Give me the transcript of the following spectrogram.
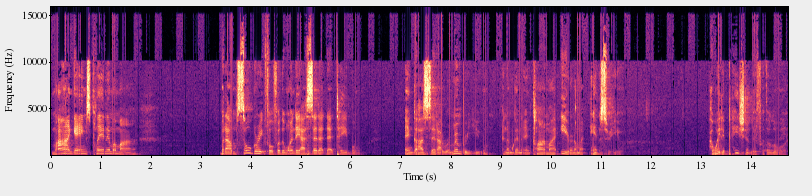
mind games playing in my mind. But I'm so grateful for the one day I sat at that table and God said, I remember you and I'm going to incline my ear and I'm going to answer you. I waited patiently for the Lord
